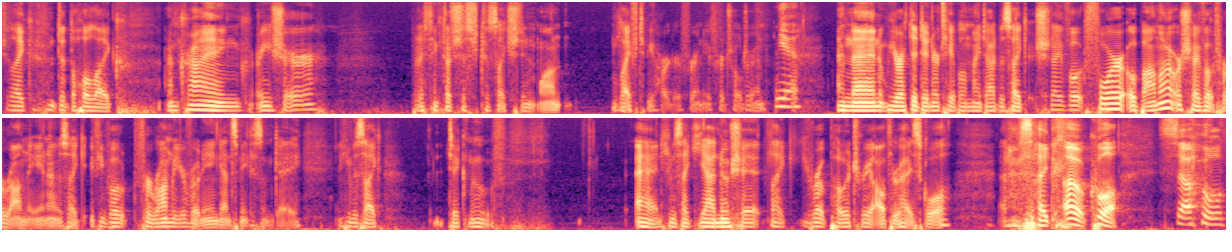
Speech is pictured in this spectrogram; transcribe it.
She, like, did the whole, like, I'm crying. Are you sure? But I think that's just 'cause like, she didn't want life to be harder for any of her children. Yeah. And then we were at the dinner table, and my dad was like, "Should I vote for Obama or should I vote for Romney?" And I was like, "If you vote for Romney, you're voting against me because I'm gay." And he was like, "Dick move." And he was like, "Yeah, no shit. Like you wrote poetry all through high school." And I was like, "Oh, cool." So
